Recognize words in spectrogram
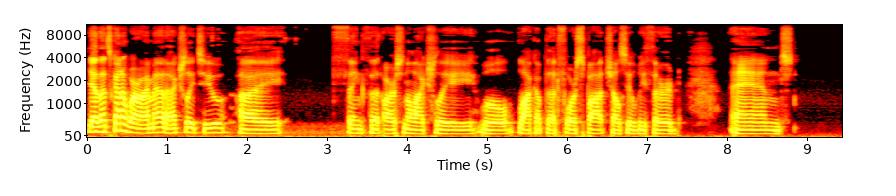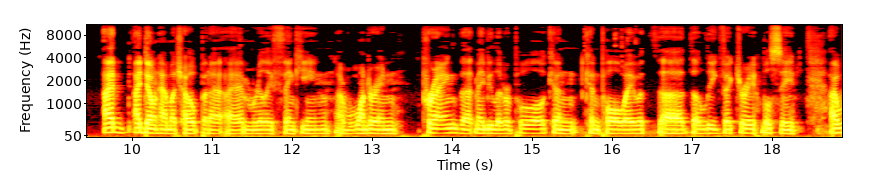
Yeah, that's kind of where I'm at actually too. I think that Arsenal actually will lock up that fourth spot. Chelsea will be third, and I I don't have much hope, but I, am really thinking, I'm wondering, praying that maybe Liverpool can can pull away with uh, the league victory. We'll see. I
